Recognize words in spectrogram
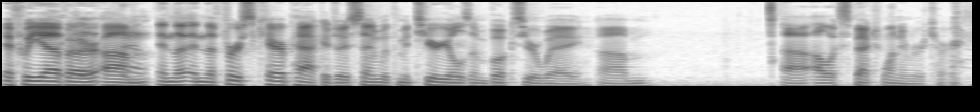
If we ever Okay, um, so- in the in the first care package I send with materials and books your way, um, uh, I'll expect one in return.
